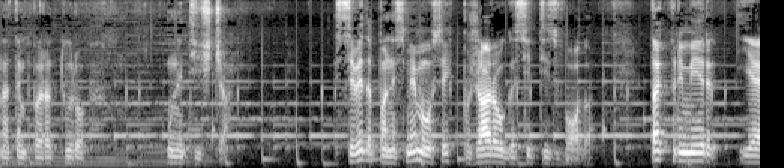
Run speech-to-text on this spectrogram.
na temperaturo unetišča. Seveda pa ne smemo vseh požarov gasiti z vodo. Tak primer je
